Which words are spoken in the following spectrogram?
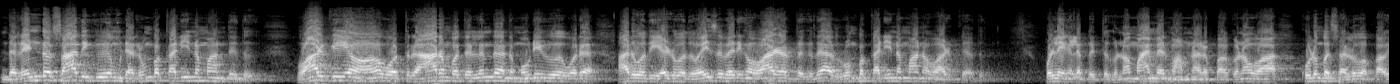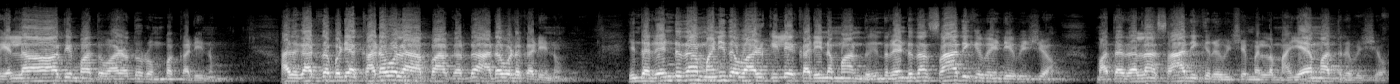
இந்த ரெண்டும் சாதிக்கவே முடியாது. ரொம்ப கடினமாக இருந்தது. வாழ்க்கையும் ஒருத்தர் ஆரம்பத்துலேருந்து அந்த முடிவு ஒரு அறுபது எழுபது வயசு வரைக்கும் வாழறதுக்கு அது ரொம்ப கடினமான வாழ்க்கை அது. பிள்ளைங்களை பெற்றுக்கணும் மாமியார் மாமனாரை பார்க்கணும் வா குடும்ப செலவை பார்க்க எல்லாத்தையும் பார்த்து வாழறது ரொம்ப கடினம். அதுக்கு அடுத்தபடியாக கடவுளை பார்க்கறது அதை விட கடினம். இந்த ரெண்டு தான் மனித வாழ்க்கையிலே கடினமானது. இந்த ரெண்டு தான் சாதிக்க வேண்டிய விஷயம். மற்றதெல்லாம் சாதிக்கிற விஷயம் இல்லைம்மா ஏமாத்துற விஷயம்.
